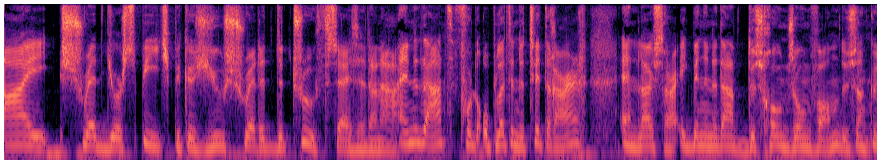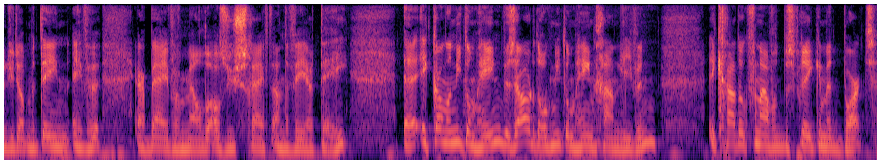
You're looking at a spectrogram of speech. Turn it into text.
I shred your speech because you shredded the truth, zei ze daarna. En inderdaad, voor de oplettende twitteraar en luisteraar, ik ben inderdaad de schoonzoon van, dus dan kunt u dat meteen even erbij vermelden als u schrijft aan de VRT. Eh, ik kan er niet omheen, we zouden er ook niet omheen gaan, lieven. Ik ga het ook vanavond bespreken met Bart,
